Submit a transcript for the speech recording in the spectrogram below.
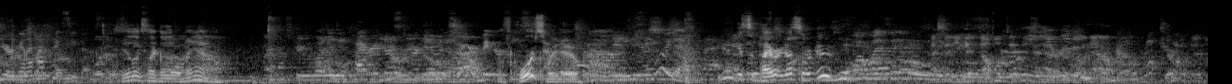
You're gonna have pixie dust. He looks like a little man. You want to do pirate dust for him? It's bigger Of course we do. Oh yeah. You gonna get some pirate dust, little dude? I said you hit double digits, and there you go now. Triple digits.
